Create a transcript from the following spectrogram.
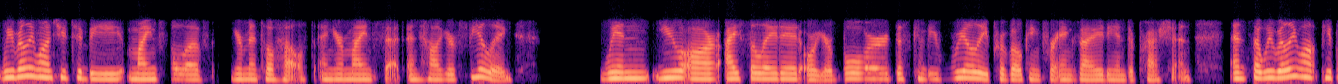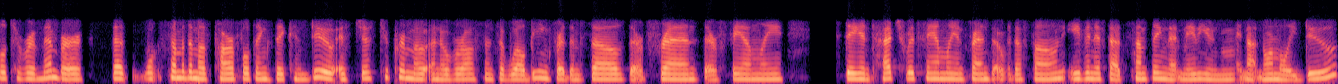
we really want you to be mindful of your mental health and your mindset and how you're feeling. When you are isolated or you're bored, this can be really provoking for anxiety and depression. And so we really want people to remember that some of the most powerful things they can do is just to promote an overall sense of well-being for themselves, their friends, their family. Stay in touch with family and friends over the phone, even if that's something that maybe you might not normally do.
